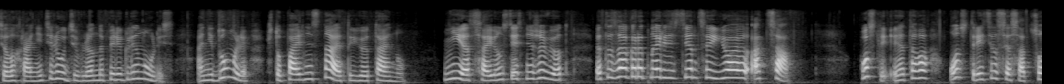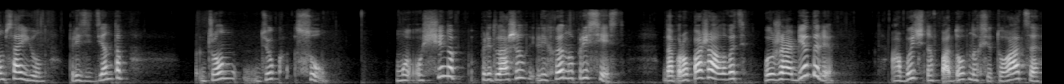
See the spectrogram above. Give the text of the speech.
телохранители удивленно переглянулись. Они думали, что парень знает ее тайну. «Нет, Саюн здесь не живет. Это загородная резиденция ее отца». После этого он встретился с отцом Саюн, президентом Джон Дюк Су. Мужчина предложил Лихену присесть. «Добро пожаловать! Вы уже обедали?» Обычно в подобных ситуациях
